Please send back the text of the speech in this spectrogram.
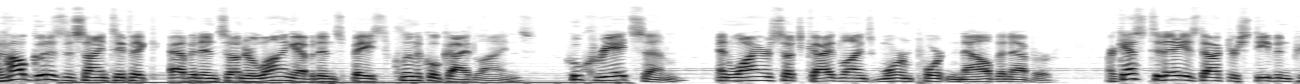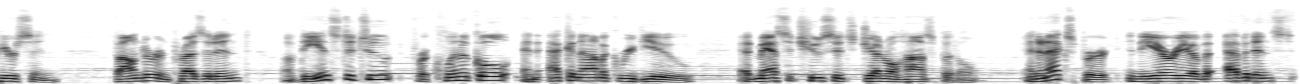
But how good is the scientific evidence underlying evidence based clinical guidelines? Who creates them? And why are such guidelines more important now than ever? Our guest today is Dr. Steven Pearson, founder and president of the Institute for Clinical and Economic Review at Massachusetts General Hospital and an expert in the area of evidence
